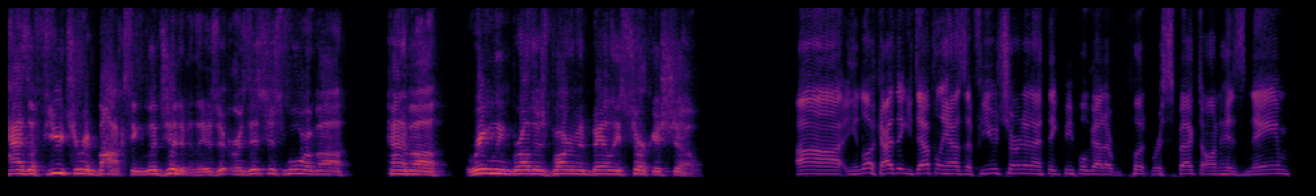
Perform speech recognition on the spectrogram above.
has a future in boxing legitimately? Is it, or is this just more of a kind of a Ringling Brothers, Barnum and Bailey circus show? Uh, you look, I think he definitely has a future and. I think people got to put respect on his name.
